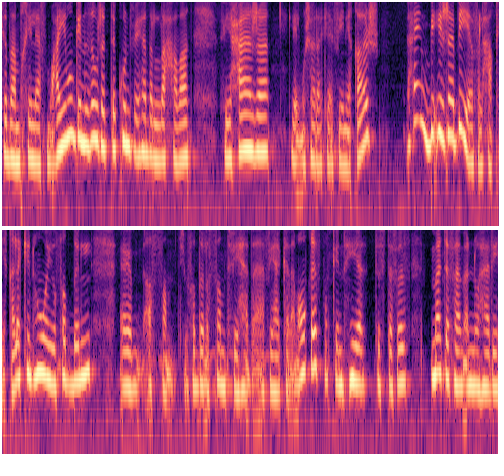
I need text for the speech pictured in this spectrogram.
خضم خلاف معين ممكن الزوجة تكون في هذه اللحظات في حاجة للمشاركة في نقاش. هين بإيجابية في الحقيقة لكن هو يفضل الصمت يفضل الصمت في هذا في هكذا موقف. ممكن هي تستفز ما تفهم أنه هذه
